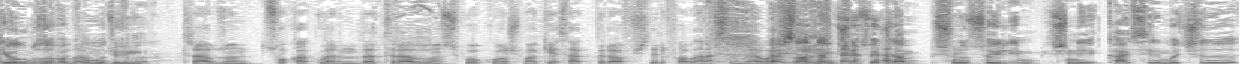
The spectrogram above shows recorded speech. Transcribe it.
Yolumuza bakalım mı diyorlar? Trabzon sokaklarında da Trabzonspor konuşmak yasaktır afişleri falan asılmaya Ya başladı. zaten bir şey söyleyeceğim. Şunu söyleyeyim. Şimdi Kayseri maçı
